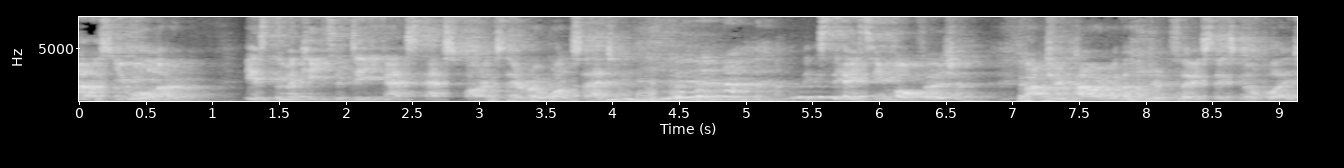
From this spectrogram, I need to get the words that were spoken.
as you all know, is the Makita DSS501Z. it's the 18 volt version, battery powered with 136 mm blade.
